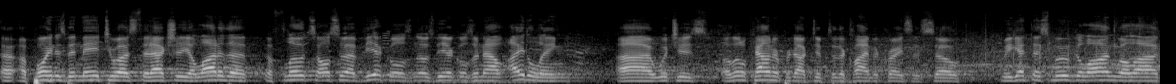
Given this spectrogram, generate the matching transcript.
a point has been made to us that actually a lot of the, the floats also have vehicles, and those vehicles are now idling, uh, which is a little counterproductive to the climate crisis. So we get this moved along, we'll uh,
